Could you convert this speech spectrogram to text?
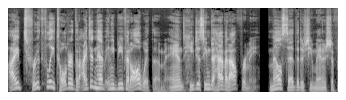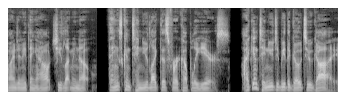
I truthfully told her that I didn't have any beef at all with him, and he just seemed to have it out for me. Mel said that if she managed to find anything out, she'd let me know. Things continued like this for a couple of years. I continued to be the go to guy,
